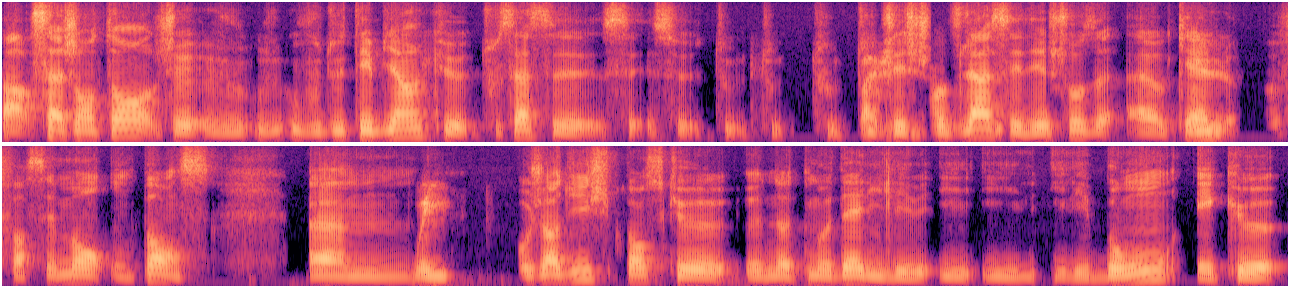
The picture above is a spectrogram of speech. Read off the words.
alors ça, j'entends. Je, vous doutez bien que tout ça, c'est, tout, tout, toutes ces choses-là, c'est des choses auxquelles forcément on pense. Euh, oui. Aujourd'hui, je pense que notre modèle, il est, il, il est bon et que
